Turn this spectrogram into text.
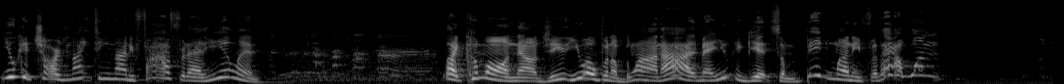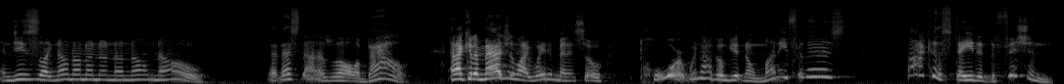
You could charge 19.95 for that healing. like, come on now, Jesus. You open a blind eye, man, you could get some big money for that one. And Jesus is like, no, no, no, no, no, no, no. That, that's not what it's all about. And I could imagine, like, wait a minute, so poor, we're not going to get no money for this? I could have stayed at the fishing.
